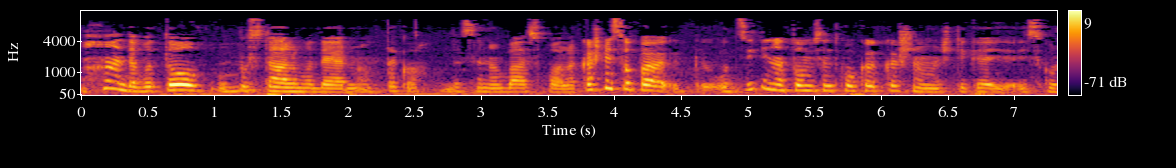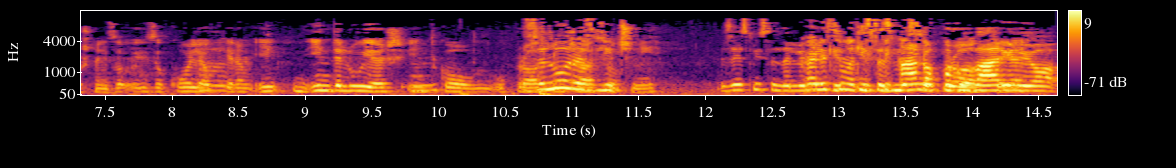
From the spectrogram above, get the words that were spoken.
Aha, da bo to postalo moderno. Tako. Da se na oba spola. Kakšni so pa odzivi na to, mislim, tako, kakšne imaš tike izkušnje iz, iz okolja, v katerem in, in deluješ in mm. tako v prostem Zelo času. različni. Zdaj mislim, da ljudje, ki, ki se z mano pogovarjajo,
